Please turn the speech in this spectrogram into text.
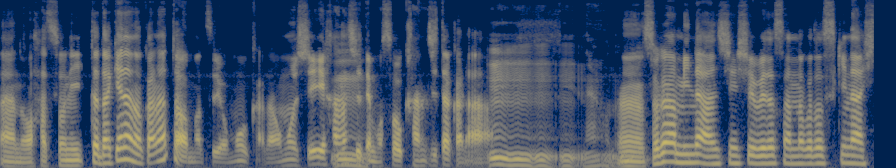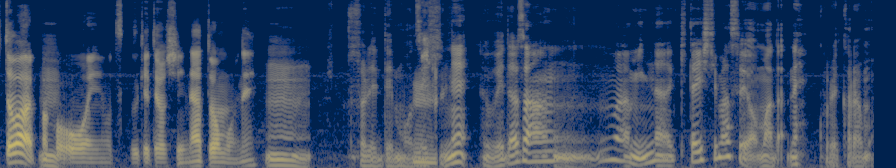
あの発想に行っただけなのかなとは祭り思うから思うし話しててもそう感じたから。うん。それはみんな安心して上田さんのこと好きな人はやっぱこう応援を続けてほしいなと思うね。うん、それでもぜひね、上田さんはみんな期待してますよまだねこれからも。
